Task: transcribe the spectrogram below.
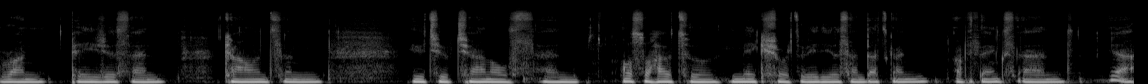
run pages and accounts and youtube channels and also how to make short videos and that kind of things and yeah.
